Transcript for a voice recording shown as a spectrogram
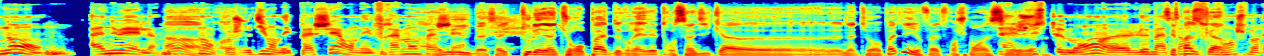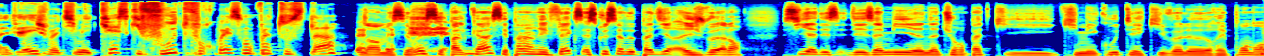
non, annuel. Ah, non, quand je vous dis on n'est pas cher, on n'est vraiment pas ah cher. Oui, bah, tous les naturopathes devraient être au syndicat euh, naturopathie, en fait, franchement. Bah, justement, euh, le matin, souvent, je me réveille, je me dis, mais qu'est-ce qu'ils foutent? Pourquoi ils sont pas tous là? Non, mais c'est vrai, c'est pas le cas, c'est pas un réflexe. Est-ce que ça veut pas dire, et je veux, alors, s'il y a des, amis euh, naturopathes qui, m'écoutent et qui veulent répondre,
